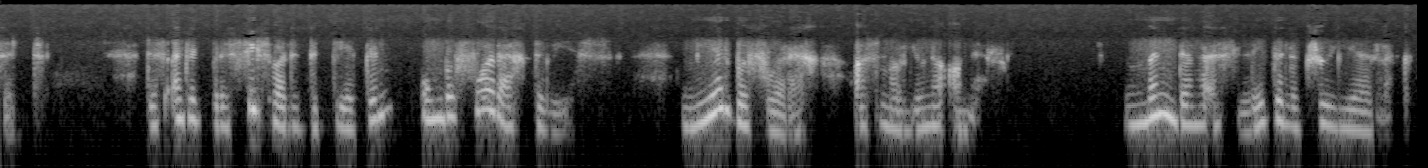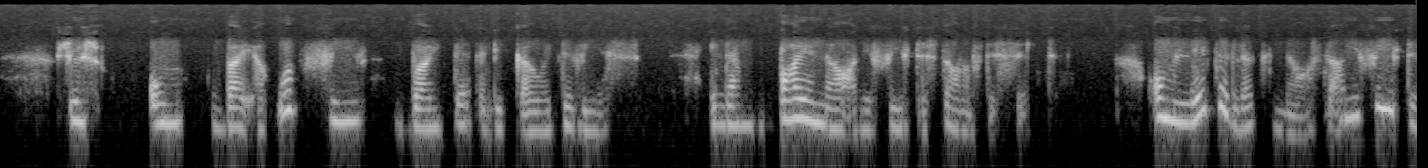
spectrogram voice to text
sit? Dis eintlik presies wat dit beteken om bevoorreg te wees. Meer bevoorreg as miljoene ander min dinge is letterlik so heerlik soos om by 'n oop vuur buite in die koue te wees en dan baie na aan die vuur te staan of te sit. Om letterlik naaste aan die vuur te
